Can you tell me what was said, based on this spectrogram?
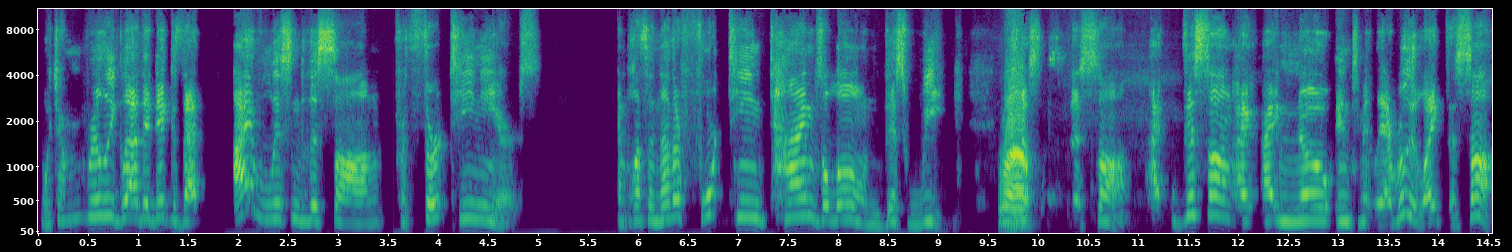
which I'm really glad they did because that I've listened to this song for 13 years and plus another 14 times alone this week. Wow. Just this song. I, this song I, I know intimately. I really like this song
